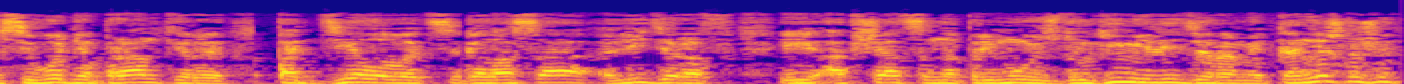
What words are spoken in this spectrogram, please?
сегодня пранкеры подделывать голоса лидеров и общаться напрямую с другими лидерами. Конечно же,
